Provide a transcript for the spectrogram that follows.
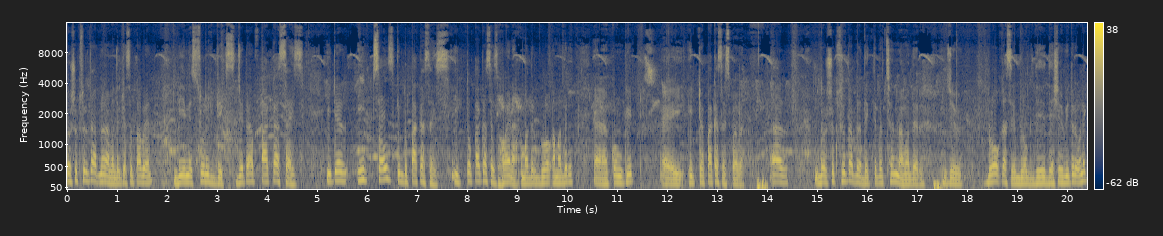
দর্শক শ্রোতা, আপনারা আমাদের কাছে পাবেন বিএমএস সলিড ব্রিক্স যেটা পাকা সাইজ ইটের ইট সাইজ কিন্তু পাকা সাইজ ইট তো পাকা সাইজ হয় না। আমাদের ব্লক আমাদের কংক্রিট এই ইটটা পাকা সাইজ পাবেন। আর দর্শক শ্রোতা, আপনারা দেখতে পাচ্ছেন আমাদের যে ব্লক আছে, ব্লক দিয়ে দেশের ভিতরে অনেক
